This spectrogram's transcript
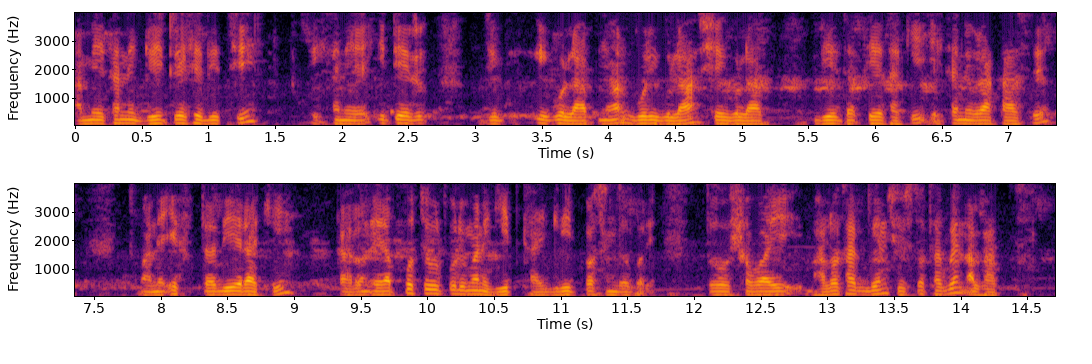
আমি এখানে গ্রিট রেখে দিচ্ছি। এখানে ইটের যে ইগুলা আপনার, গুড়িগুলা, সেগুলা দিয়ে দিয়ে থাকি। এখানেও রাখা আছে। মানে এক্সট্রা দিয়ে রাখি। কারণ এরা প্রচুর পরিমাণে গিট খায়, গ্রিট পছন্দ করে। তো সবাই ভালো থাকবেন, সুস্থ থাকবেন। আল্লাহ হাফিজ।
